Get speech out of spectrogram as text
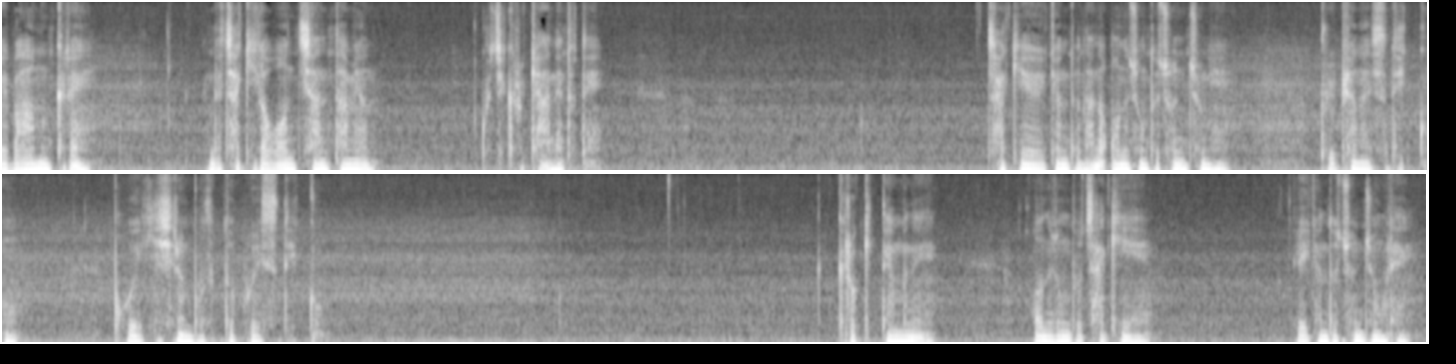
내 마음은 그래. 근데 자기가 원치 않다면 굳이 그렇게 안 해도 돼. 자기의 의견도 나는 어느 정도 존중해. 불편할 수도 있고, 보이기 싫은 모습도 보일 수도 있고. 그렇기 때문에 어느 정도 자기의 의견도 존중을 해.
